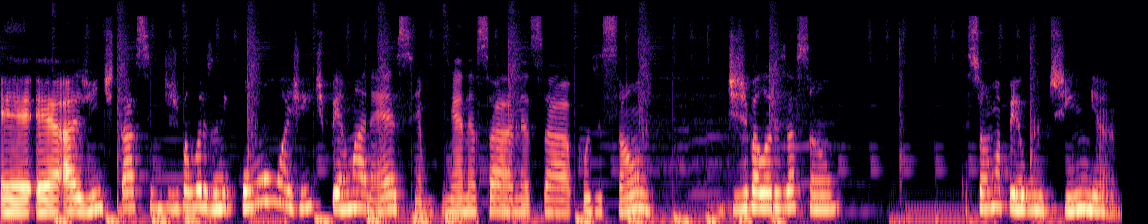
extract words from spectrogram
É, é, a gente está se desvalorizando. E como a gente permanece né, nessa, nessa posição de desvalorização? É só uma perguntinha,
